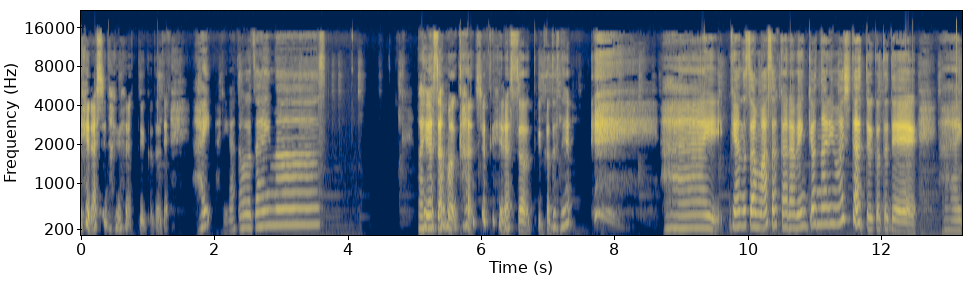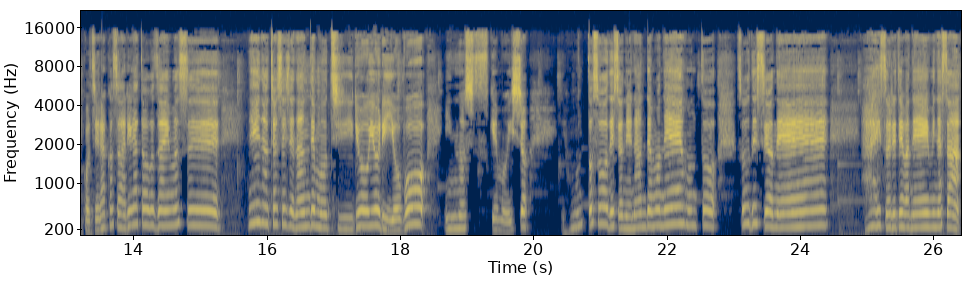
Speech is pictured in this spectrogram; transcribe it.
減らしながらということで、はい、ありがとうございます。まゆさんも感触減らそうということで、はい。ピアノさんも朝から勉強になりましたということで、はい。こちらこそありがとうございます。ねえ、なおちゃん先生、何でも治療より予防、犬之助も一緒。ほんとそうですよね。何でもね、ほんとそうですよね。はい。それではね、皆さん、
